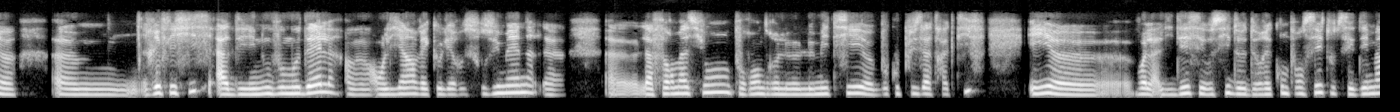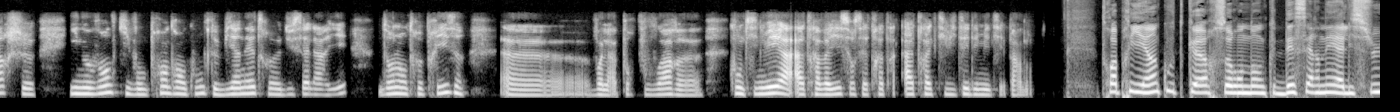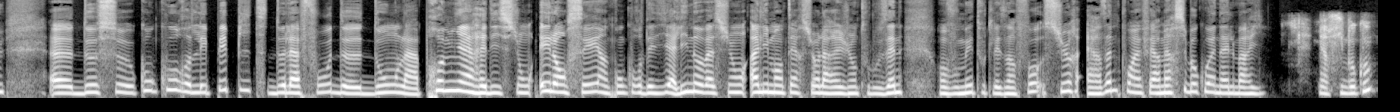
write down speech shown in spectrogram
réfléchissent à des nouveaux modèles en lien avec les ressources humaines, la formation pour rendre le, métier beaucoup plus attractif. Et voilà, l'idée, c'est aussi de, de récompenser toutes ces démarches innovantes qui vont prendre en compte le bien-être du salarié dans l'entreprise, voilà, pour pouvoir continuer à, à, travailler sur cette attractivité des métiers. Pardon. Trois prix et un coup de cœur seront donc décernés à l'issue de ce concours Les Pépites de la Food, dont la première édition est lancée, un concours dédié à l'innovation alimentaire sur la région toulousaine. On vous met toutes les infos sur erzen.fr. Merci beaucoup Annelle Marie. Merci beaucoup.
